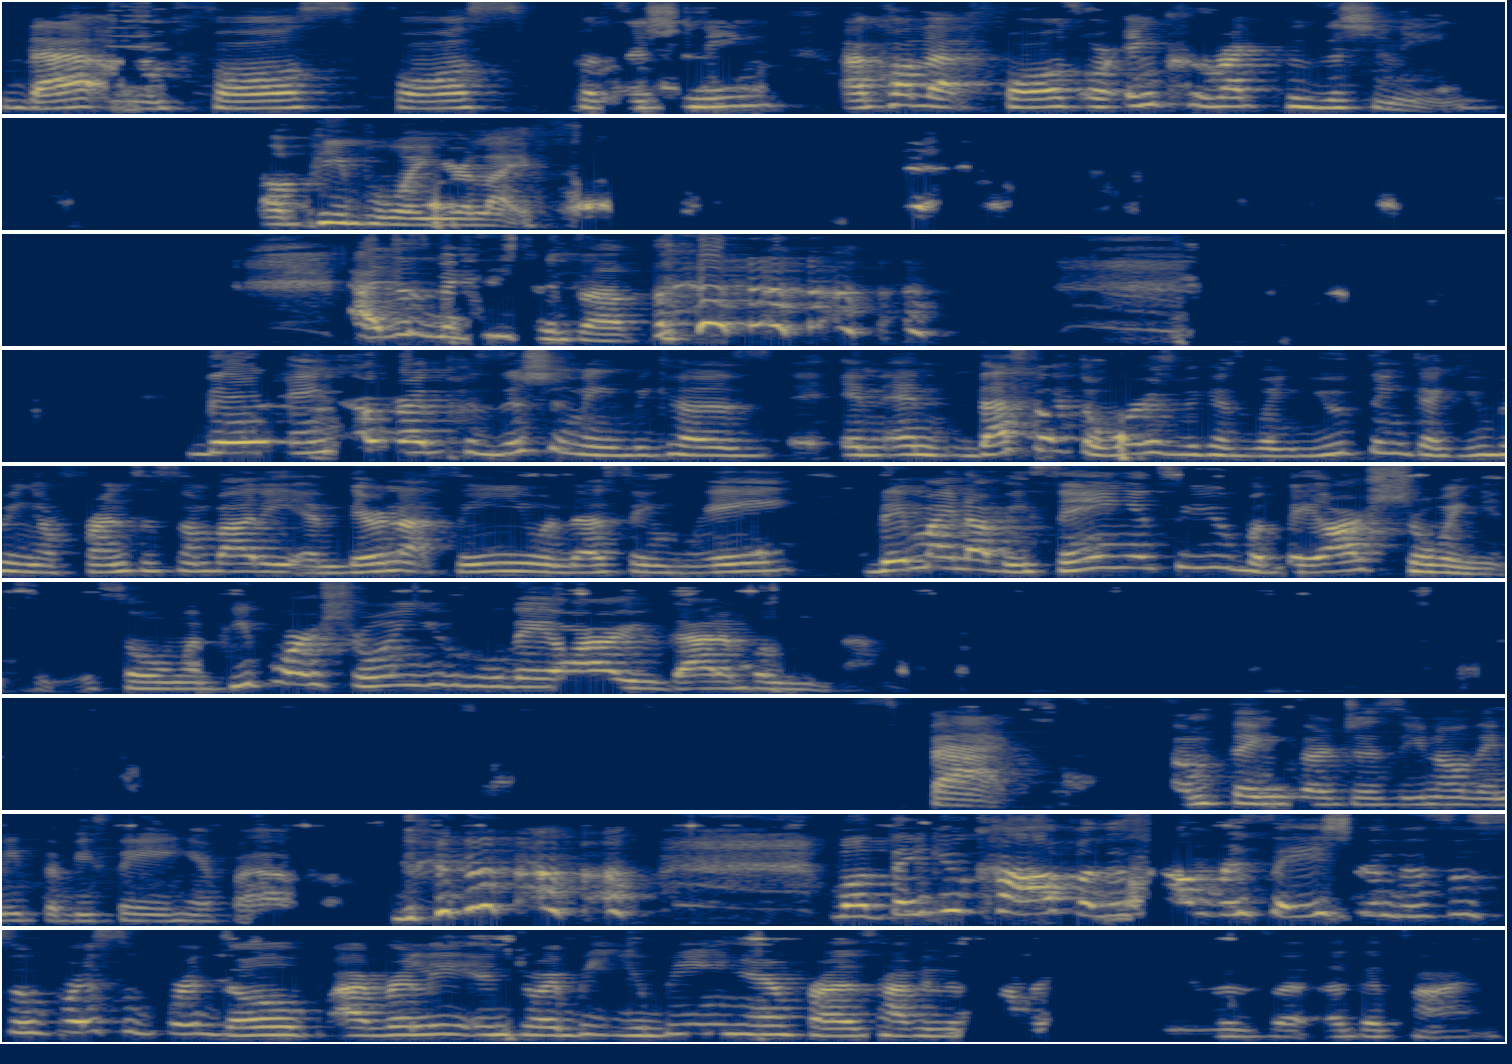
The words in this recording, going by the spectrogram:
that um, false false positioning. I call that false or incorrect positioning of people in your life. I just make these shits up. They're incorrect positioning because and and that's like the worst because when you think like you being a friend to somebody and they're not seeing you in that same way, they might not be saying it to you, but they are showing it to you. So when people are showing you who they are, you gotta believe them. Facts. Some things are just, you know, they need to be staying here forever. well, thank you, Kyle, for this conversation. This is super, super dope. I really enjoy be- you being here for us having this conversation. It was a, a good time.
